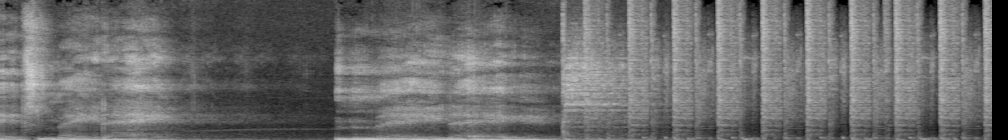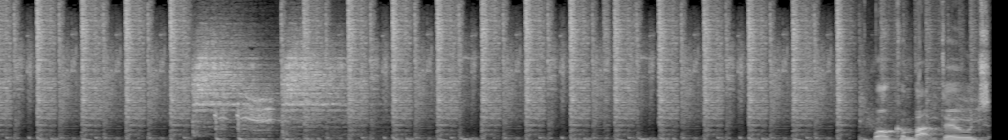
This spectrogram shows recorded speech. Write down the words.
It's Mayday. Mayday. Welcome back, dudes.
